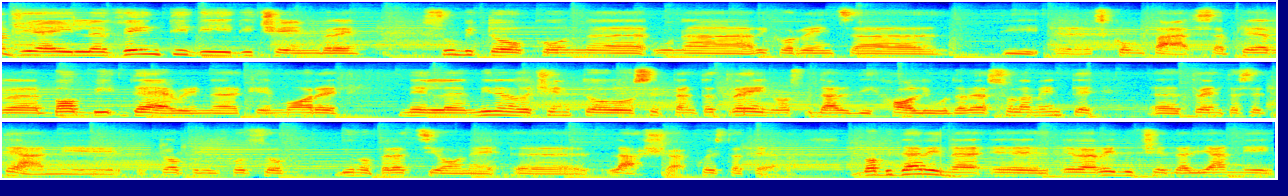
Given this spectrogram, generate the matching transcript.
Oggi è il 20 di dicembre, subito con eh, una ricorrenza di eh, scomparsa per Bobby Darin che muore nel 1973 in un ospedale di Hollywood, aveva solamente eh, 37 anni e purtroppo nel corso di un'operazione eh, lascia questa terra. Bobby Darin eh, era reduce dagli anni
